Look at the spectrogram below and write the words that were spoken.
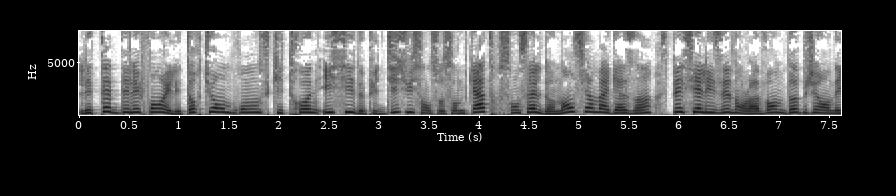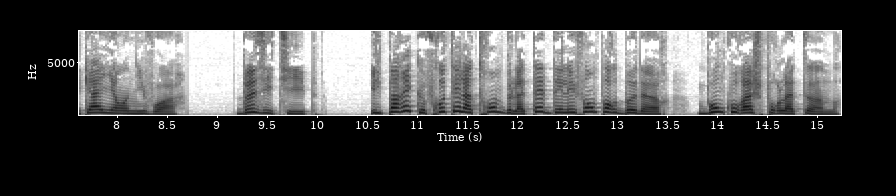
les têtes d'éléphant et les tortues en bronze qui trônent ici depuis 1864 sont celles d'un ancien magasin spécialisé dans la vente d'objets en écailles et en ivoire. Buzzy Tip. Il paraît que frotter la trompe de la tête d'éléphant porte bonheur. Bon courage pour l'atteindre.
